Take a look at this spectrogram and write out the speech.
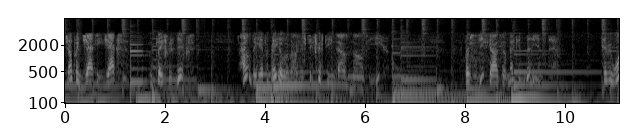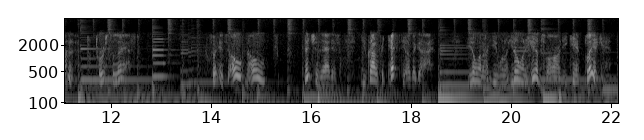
Jumping Jackie Jackson who played for the Knicks. I don't think he ever made over about fifty fifteen thousand dollars a year. Versus these guys are making millions now. Every one of them, from first to last. So it's the whole the whole venture of that is you've got to protect the other guy. You don't want to you want you don't want to hit him so hard he can't play again.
